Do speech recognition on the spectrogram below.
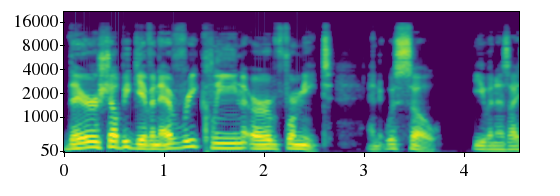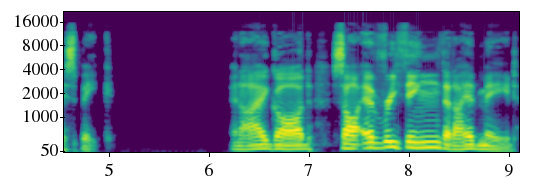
There shall be given every clean herb for meat. And it was so, even as I spake. And I, God, saw everything that I had made,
